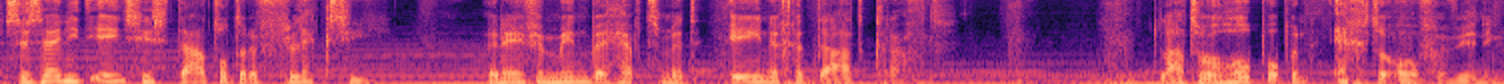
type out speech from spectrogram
Ze zijn niet eens in staat tot reflectie en evenmin behept met enige daadkracht. Laten we hopen op een echte overwinning.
